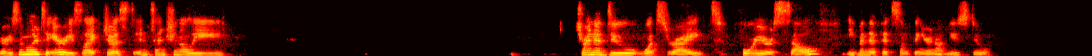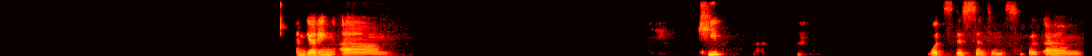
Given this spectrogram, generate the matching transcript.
very similar to aries like just intentionally trying to do what's right for yourself even if it's something you're not used to. I'm getting um keep what's this sentence? But um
